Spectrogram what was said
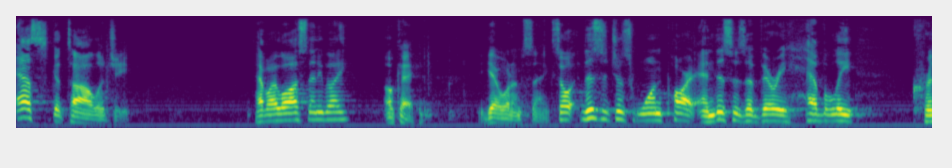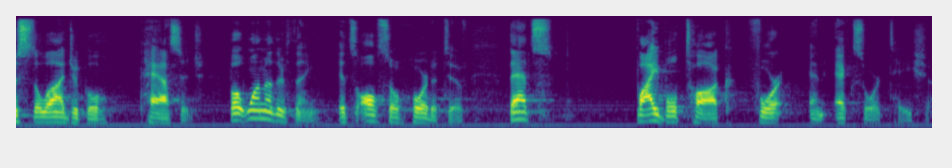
eschatology. Have I lost anybody? Okay. You get what I'm saying. So this is just one part, and this is a very heavily Christological passage. But one other thing, it's also hortative. That's Bible talk for an exhortation.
